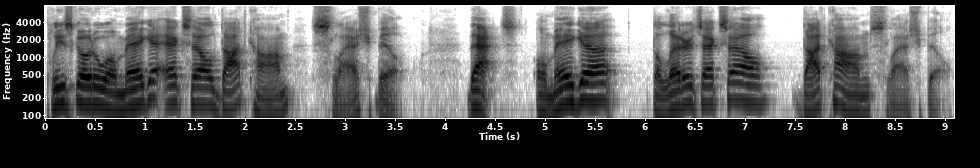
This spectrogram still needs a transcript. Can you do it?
Please go to omegaxl.com slash bill. That's omega, the letters XL, dot com slash bill.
